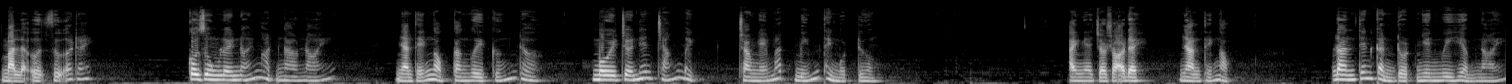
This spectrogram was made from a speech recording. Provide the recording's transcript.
mà là ở giữa đấy. Cô dùng lời nói ngọt ngào nói. Nhàn Thế Ngọc cả người cứng đờ, môi trở nên trắng mịch, trong nháy mắt mím thành một đường. Anh nghe cho rõ đây, Nhàn Thế Ngọc. Đàn tiên cần đột nhiên nguy hiểm nói.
